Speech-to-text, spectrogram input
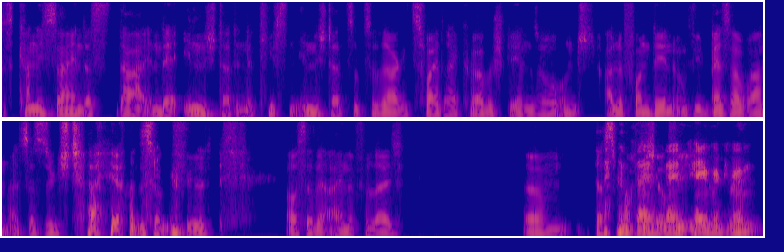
es kann nicht sein, dass da in der Innenstadt, in der tiefsten Innenstadt sozusagen zwei, drei Körbe stehen, so, und alle von denen irgendwie besser waren als das Südstadion, so gefühlt. Außer der eine vielleicht. Ähm, das macht mich Dein, dein irgendwie, Favorite Rim,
